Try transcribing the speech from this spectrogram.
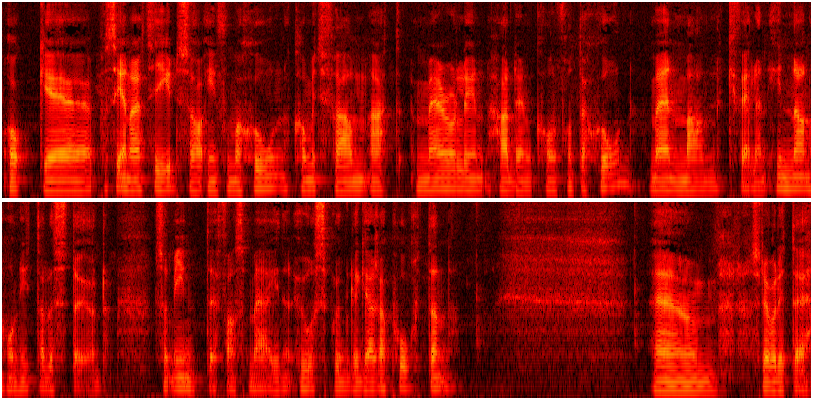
Och eh, på senare tid så har information kommit fram att Marilyn hade en konfrontation med en man kvällen innan hon hittades död. Som inte fanns med i den ursprungliga rapporten. Ehm, så det var lite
